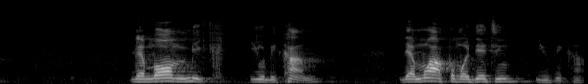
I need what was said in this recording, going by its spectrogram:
the more meek you become, the more accommodating you become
